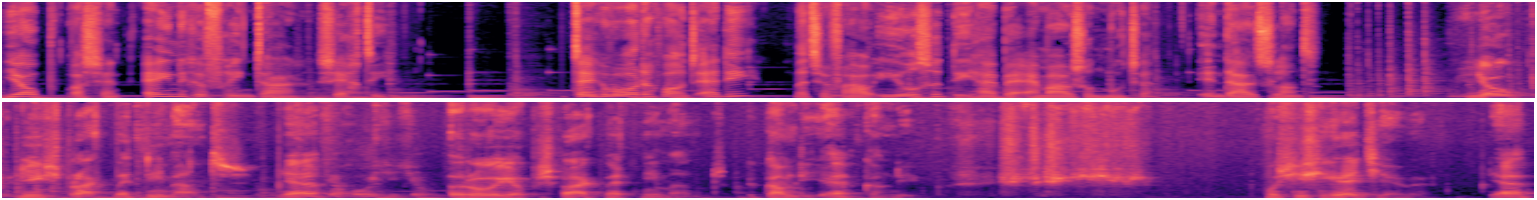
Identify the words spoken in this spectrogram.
Joop was zijn enige vriend daar, zegt hij. Tegenwoordig woont Eddie met zijn vrouw Ilse, die hij bij Emmaus ontmoette, in Duitsland. Joop, die sprak met niemand. Ja? Joop sprak met niemand. Kan die, hè? Kan die. Moest hij een sigaretje hebben. Ja?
